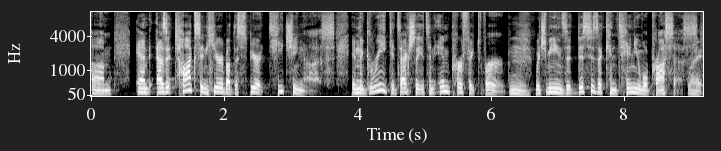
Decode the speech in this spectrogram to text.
Um, and as it talks in here about the Spirit teaching us, in the Greek, it's actually it's an imperfect verb, mm. which means that this is a continual process. Right.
